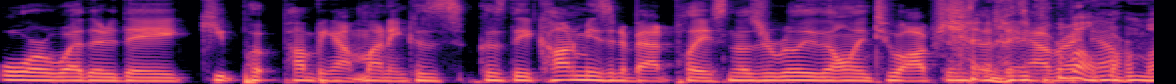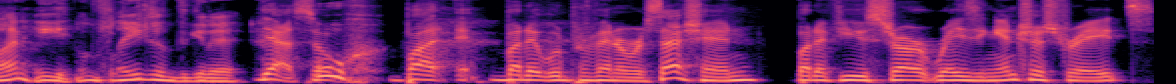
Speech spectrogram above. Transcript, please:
or whether they keep put, pumping out money because because the economy is in a bad place, and those are really the only two options that they have right now. More money, inflation's gonna. Yeah. So, but but it would prevent a recession. But if you start raising interest rates,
